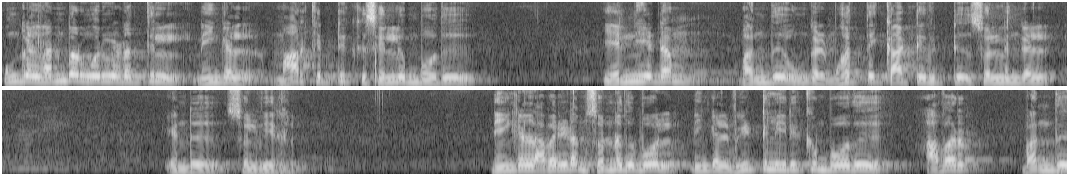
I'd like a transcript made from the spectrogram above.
உங்கள் நண்பர் ஒரு இடத்தில் நீங்கள் மார்க்கெட்டுக்கு செல்லும்போது என்னிடம் வந்து உங்கள் முகத்தை காட்டிவிட்டு சொல்லுங்கள் என்று சொல்வீர்கள். நீங்கள் அவரிடம் சொன்னது போல் நீங்கள் வீட்டில் இருக்கும்போது அவர் வந்து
